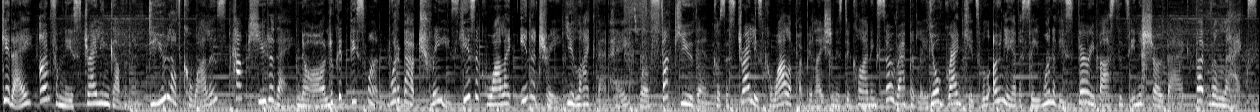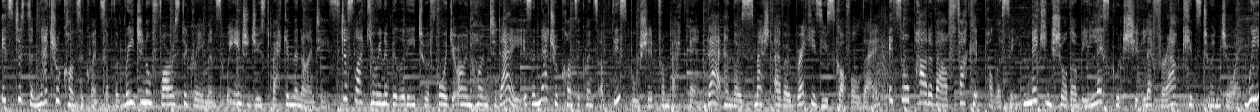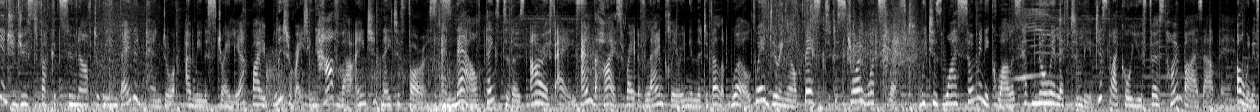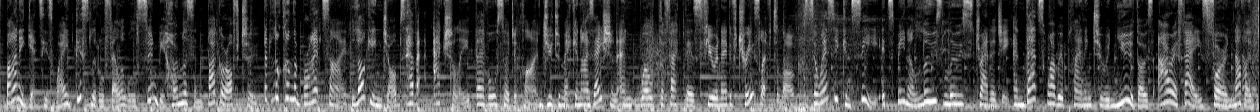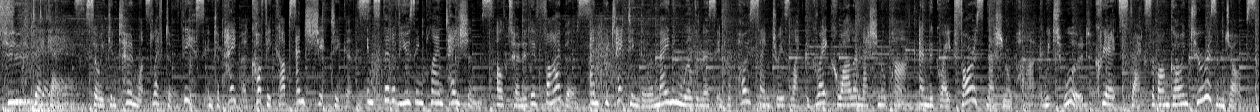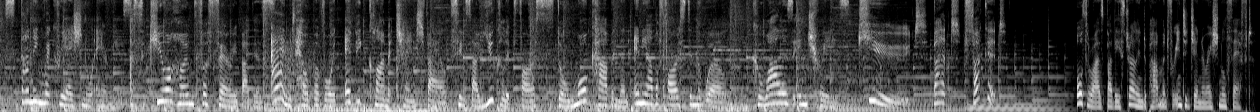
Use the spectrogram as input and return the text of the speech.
G'day, I'm from the Australian Government. Do you love koalas? How cute are they? No, look at this one. What about trees? Here's a koala in a tree. You like that, hey? Well, fuck you then, because Australia's koala population is declining so rapidly, your grandkids will only ever see one of these furry bastards in a show bag. But relax, it's just a natural consequence of the regional forest agreements we introduced back in the 90s. Just like your inability to afford your own home today is a natural consequence of this bullshit from back then. That and those smashed Avo brekkies you scoff all day, it's all part of our fuck it policy, making sure there'll be less good shit left for our kids to enjoy. We introduced fuck it soon after we invaded Pandora, I mean Australia, by obliterating half of our ancient native forests. And now, thanks to those RFAs and the highest rate of land clearing in the developed world, we're doing our best to destroy what's left, which is why so many koalas have nowhere left to live, just like all you first home buyers out there. Oh, and if Barney gets his way, this little fella will soon be homeless and bugger off too. But look on the bright side. Logging jobs have actually, they've also declined due to mechanisation and, well, the fact there's fewer native trees left to log. So as you can see, it's been a lose-lose strategy. And that's why we're planning to renew those RFAs for another two decades so we can turn what's left of this into paper, coffee cups and shit tickets, instead of using plantations, alternative fibres, and protecting the remaining wilderness in proposed sanctuaries like the Great Koala National Park and the Great Forest National Park, which would create stacks of ongoing tourism jobs, stunning recreational areas, a secure home for furry buggers, and help avoid epic climate change fail since our eucalypt forests store more carbon than any other forest in the world. Koalas in trees. Cute. But fuck it. Authorised by the Australian Department for Intergenerational Theft.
